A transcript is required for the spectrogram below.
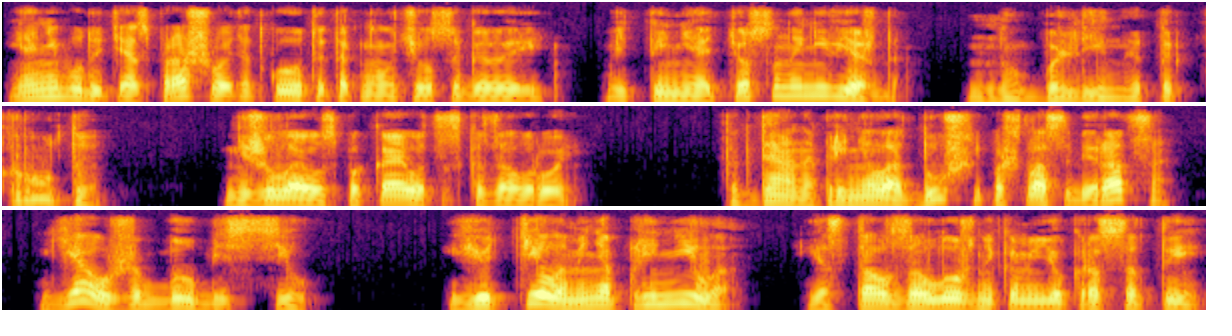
Я не буду тебя спрашивать, откуда ты так научился говорить. Ведь ты не отесанный невежда. Но, блин, это круто! Не желая успокаиваться, сказал Рой. Когда она приняла душ и пошла собираться, я уже был без сил. Ее тело меня пленило. Я стал заложником ее красоты.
